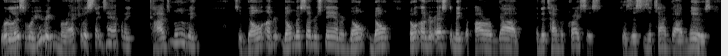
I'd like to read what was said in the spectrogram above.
We're listening. We're hearing miraculous things happening. God's moving. So don't under, don't misunderstand or don't don't don't underestimate the power of God in the time of crisis because this is the time God moves.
